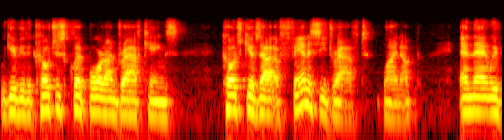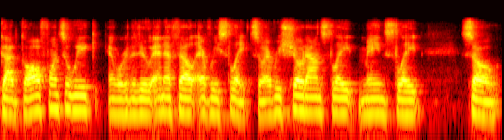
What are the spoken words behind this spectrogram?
We give you the coach's clipboard on DraftKings. Coach gives out a fantasy draft lineup. And then we've got golf once a week, and we're going to do NFL every slate. So every showdown slate, main slate. So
